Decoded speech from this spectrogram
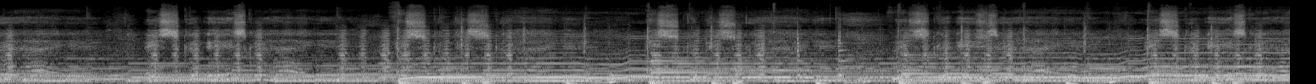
इश्क है ये इश्क इश्क है ये इश्क इश्क है ये इश्क इश्क है ये इश्क इश्क है ये इश्क इश्क है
